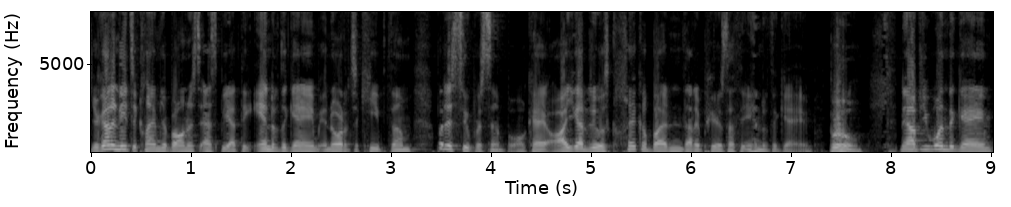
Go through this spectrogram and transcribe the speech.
you're gonna need to claim your bonus SB at the end of the game in order to keep them. But it's super simple, okay? All you gotta do is click a button that appears at the end of the game. Boom. Now if you win the game,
